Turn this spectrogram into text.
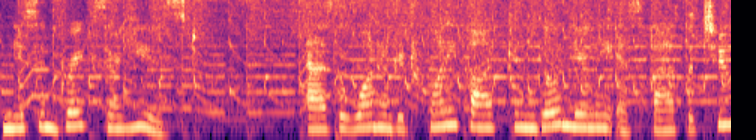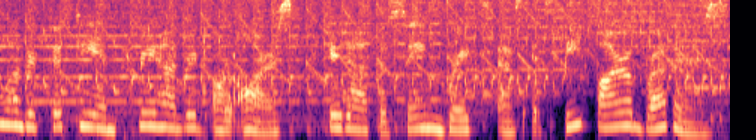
Nissin brakes are used. As the 125 can go nearly as fast as the 250 and 300 RRs, it has the same brakes as its Beefire brothers.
